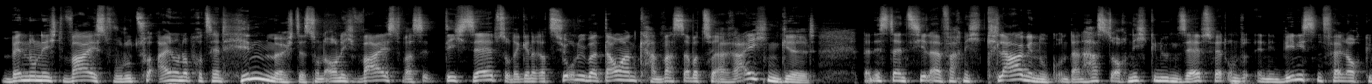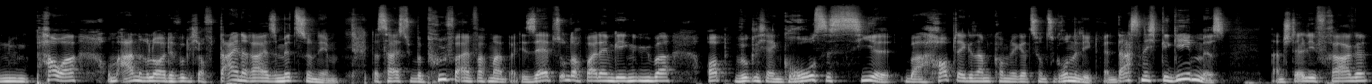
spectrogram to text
Wenn du nicht weißt, wo du zu 100% hin möchtest und auch nicht weißt, was dich selbst oder Generationen überdauern kann, was aber zu erreichen gilt, dann ist dein Ziel einfach nicht klar genug und dann hast du auch nicht genügend Selbstwert und in den wenigsten Fällen auch genügend Power, um andere Leute wirklich auf deine Reise mitzunehmen. Das heißt, überprüfe einfach mal bei dir selbst und auch bei deinem Gegenüber, ob wirklich ein großes Ziel überhaupt der Gesamtkommunikation zugrunde liegt. Wenn das nicht gegeben ist, dann stell die Frage,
